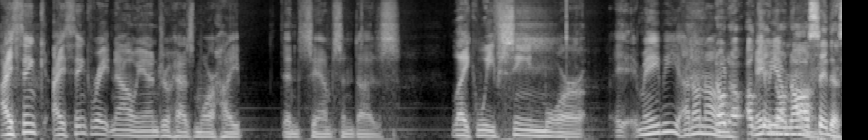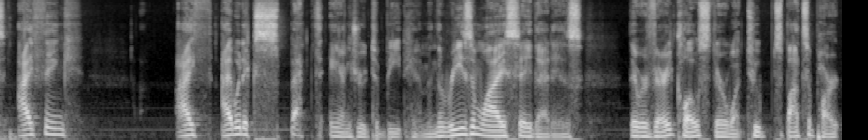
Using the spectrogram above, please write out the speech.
I think I think right now Andrew has more hype than Samson does. Like we've seen more. Eh, Maybe I don't know. No, no, okay, Maybe no, I'm no. I'll say this. I think I th- I would expect Andrew to beat him, and the reason why I say that is they were very close. They're what two spots apart.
